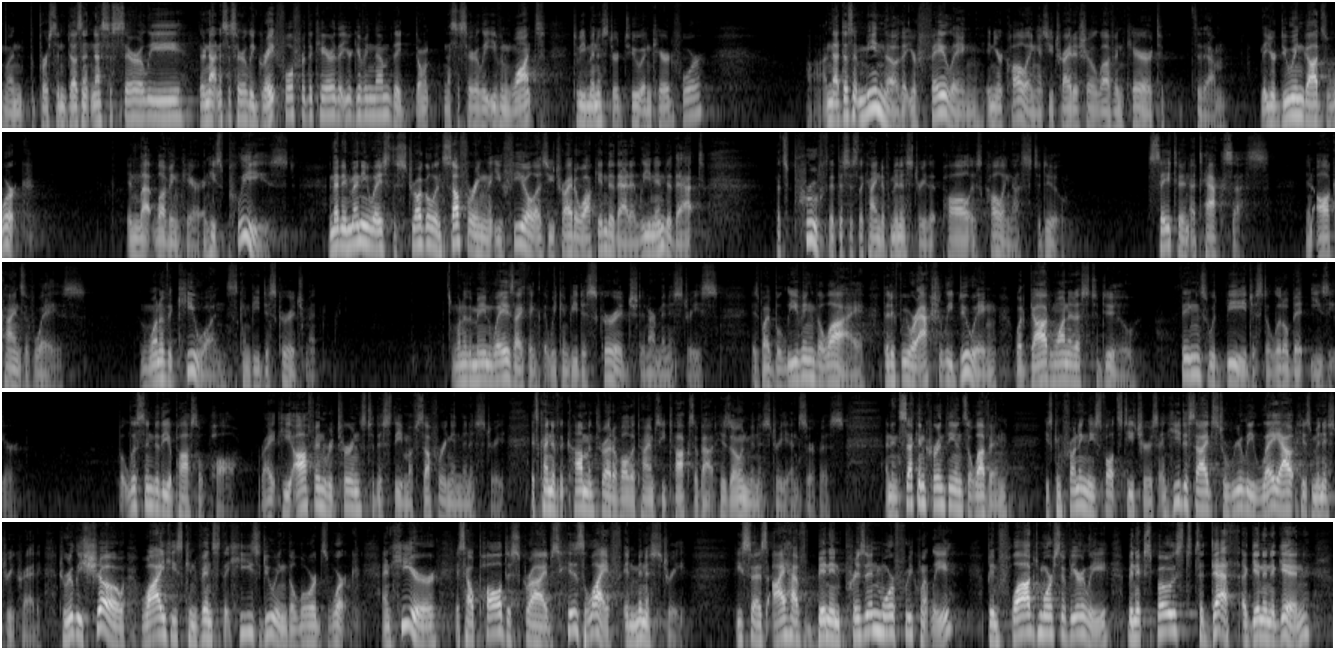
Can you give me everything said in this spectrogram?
When the person doesn't necessarily, they're not necessarily grateful for the care that you're giving them, they don't necessarily even want to be ministered to and cared for. Uh, and that doesn't mean, though, that you're failing in your calling as you try to show love and care to, to them, that you're doing God's work. in that loving care, and He's pleased. And that in many ways, the struggle and suffering that you feel as you try to walk into that and lean into that, that's proof that this is the kind of ministry that Paul is calling us to do. Satan attacks us in all kinds of ways. And one of the key ones can be discouragement. One of the main ways I think that we can be discouraged in our ministries is by believing the lie that if we were actually doing what God wanted us to do, things would be just a little bit easier. But listen to the Apostle Paul, right? He often returns to this theme of suffering in ministry. It's kind of the common thread of all the times he talks about his own ministry and service. And in 2 Corinthians 11, He's confronting these false teachers, and he decides to really lay out his ministry cred, to really show why he's convinced that he's doing the Lord's work. And here is how Paul describes his life in ministry. He says, I have been in prison more frequently, been flogged more severely, been exposed to death again and again.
